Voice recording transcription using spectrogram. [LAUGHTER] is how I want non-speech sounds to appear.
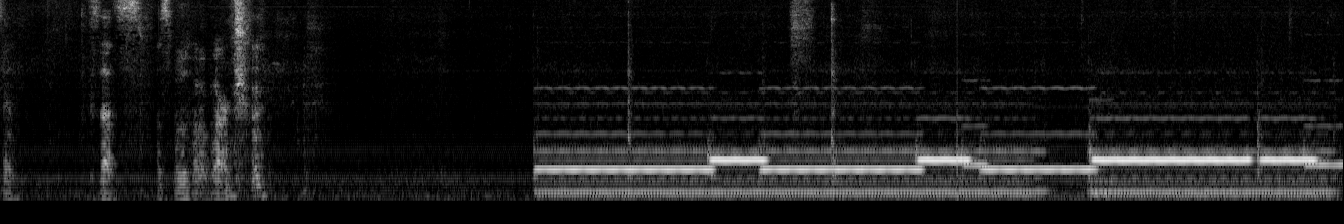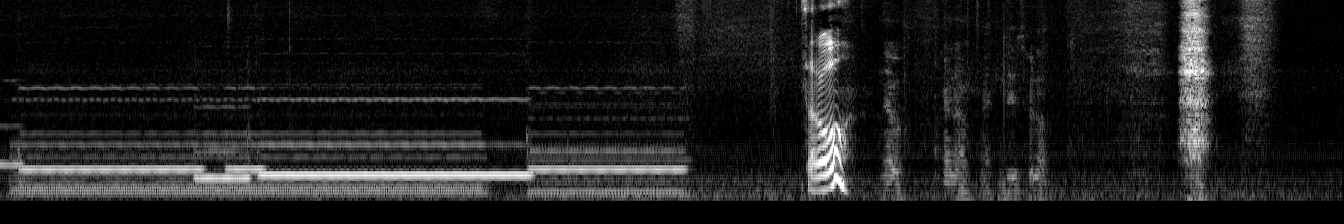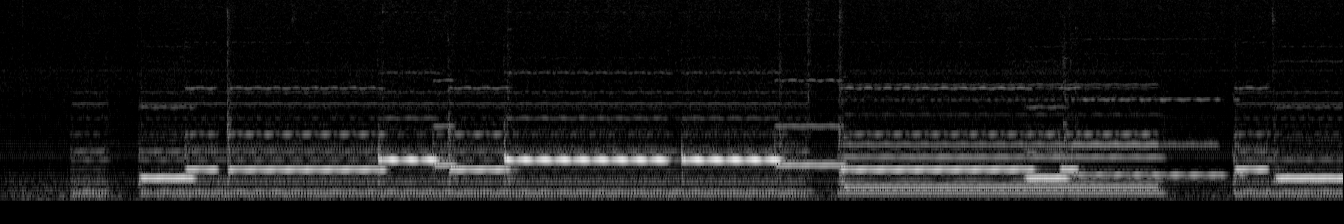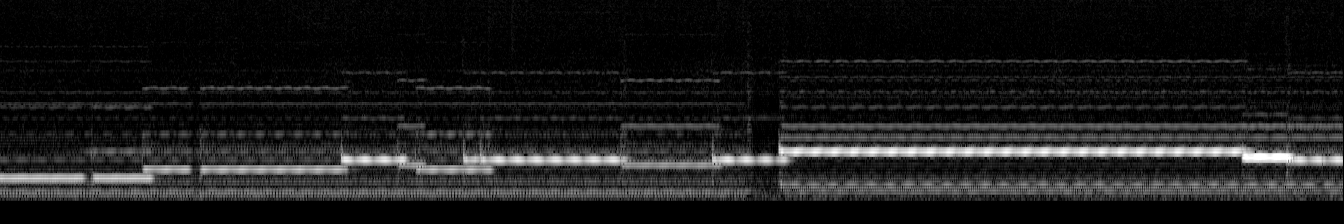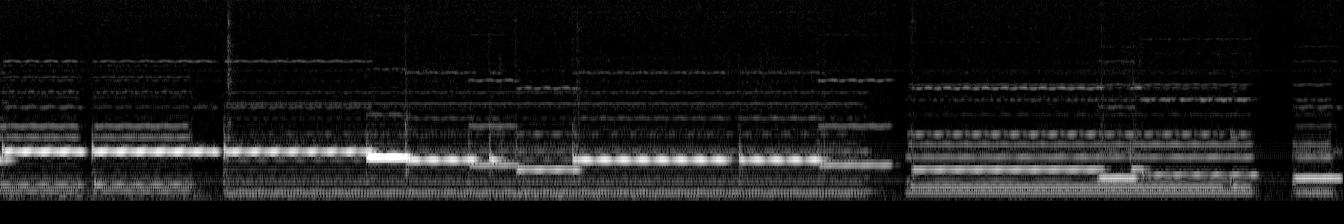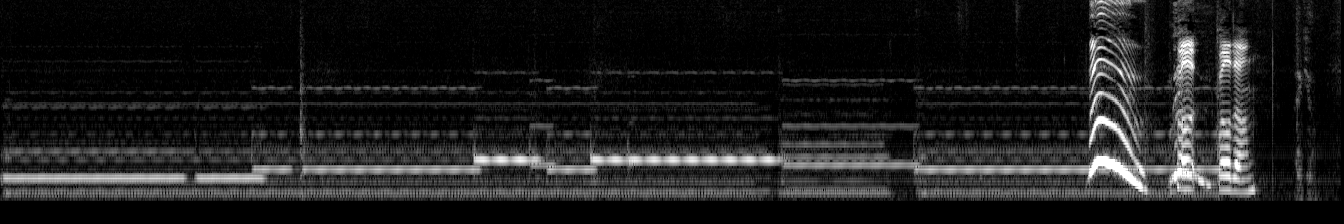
then. Because that's, I suppose, what I've learned. [LAUGHS] Is that all? no, I know, I can do it. Hold on. Well, well done.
